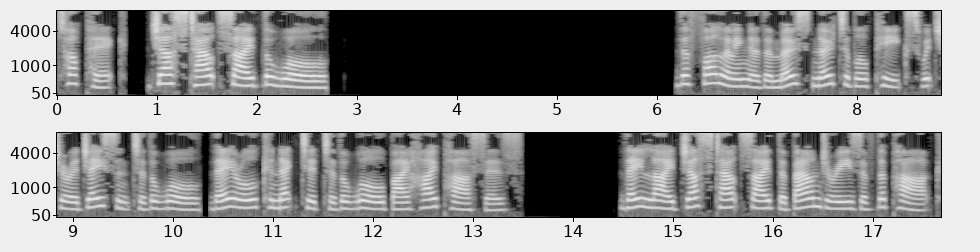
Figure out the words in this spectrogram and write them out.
Topic: Just outside the wall. The following are the most notable peaks which are adjacent to the wall, they are all connected to the wall by high passes. They lie just outside the boundaries of the park.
